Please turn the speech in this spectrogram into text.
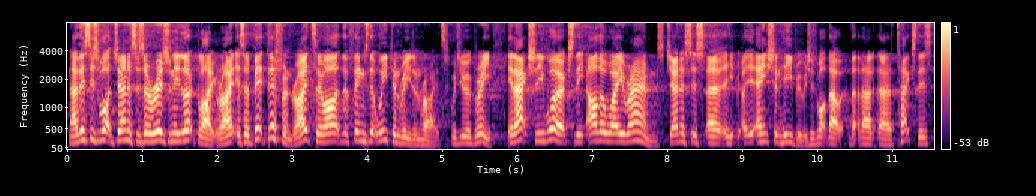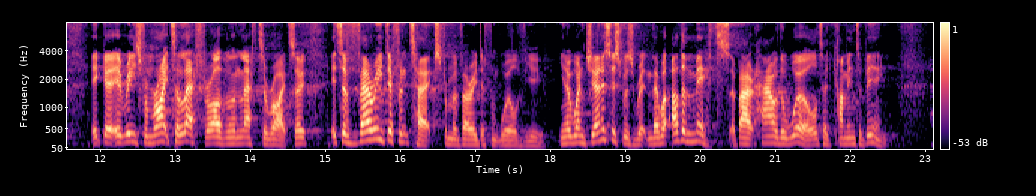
Now, this is what Genesis originally looked like, right? It's a bit different, right, to our, the things that we can read and write. Would you agree? It actually works the other way round. Genesis, uh, ancient Hebrew, which is what that, that, uh, text is, it, it reads from right to left rather than left to right. So it's a very different text from a very different worldview. You know, when Genesis was written, there were other myths about how the world had come into being.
